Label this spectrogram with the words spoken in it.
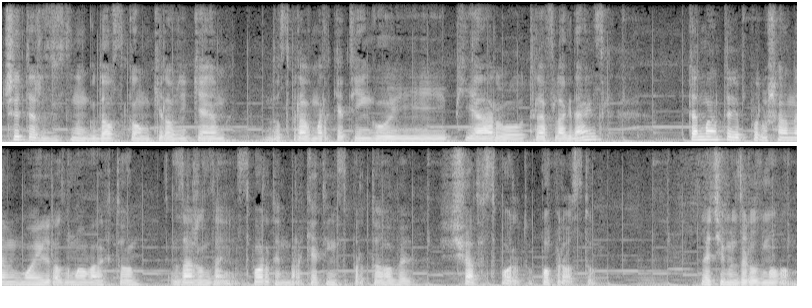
czy też z Justyną Gdowską, kierownikiem do spraw marketingu i PR-u Trefla Gdańsk. Tematy poruszane w moich rozmowach to zarządzanie sportem, marketing sportowy, świat sportu, po prostu. Lecimy z rozmową.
